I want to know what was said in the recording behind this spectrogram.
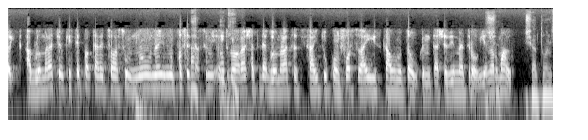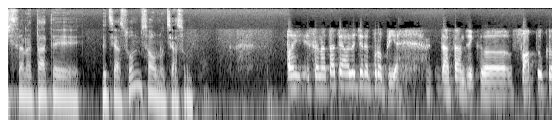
Păi, aglomerația e o chestie pe care ți-o asumi. Nu, nu, nu poți să-ți Ah, asumi ok. într-un oraș atât de aglomerat să ai tu confort să ai scaunul tău când te așezi în metrou. E normal. Și atunci sănătate îți asumi sau nu ți asumi? Păi, sănătatea e o alegere proprie. De asta am zic. Uh, Faptul că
